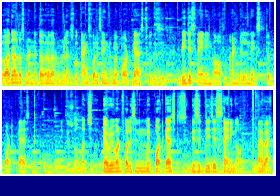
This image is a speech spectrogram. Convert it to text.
ஸோ அதனால தான் சொன்னேனே தவிர வேற ஒன்றும் இல்லை. So thanks for listening to my podcast so this is DJ signing off until next podcast thank you so much everyone for listening my podcast this is DJ signing off bye bye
